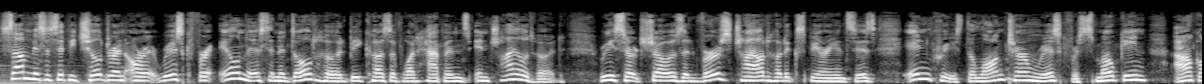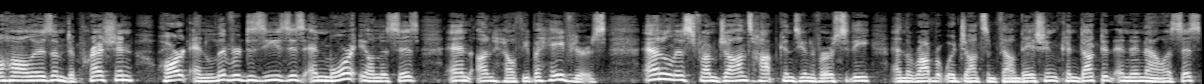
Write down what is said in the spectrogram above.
Some Mississippi children are at risk for illness in adulthood because of what happens in childhood. Research shows adverse childhood experiences increase the long-term risk for smoking, alcoholism, depression, heart and liver diseases, and more illnesses and unhealthy behaviors. Analysts from Johns Hopkins University and the Robert Wood Johnson Foundation conducted an analysis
